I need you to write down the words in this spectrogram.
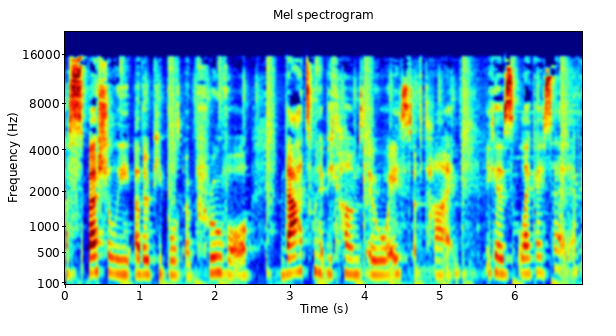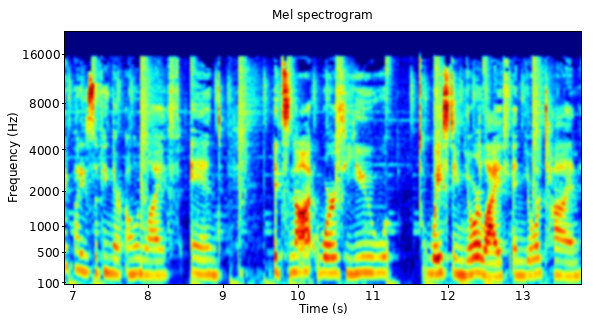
especially other people's approval, that's when it becomes a waste of time. Because, like I said, everybody's living their own life, and it's not worth you wasting your life and your time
